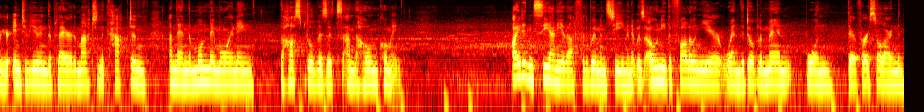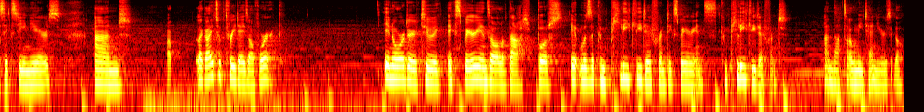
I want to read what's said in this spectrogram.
where you're interviewing the player, the match, and the captain, and then the Monday morning, the hospital visits and the homecoming. I didn't see any of that for the women's team, and it was only the following year when the Dublin men won their first All Ireland in 16 years. And uh, like, I took three days off work in order to experience all of that, but it was a completely different experience, completely different. And that's only 10 years ago.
